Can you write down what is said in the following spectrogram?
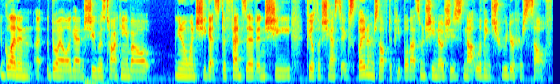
Glennon uh, Doyle again. She was talking about you know when she gets defensive and she feels like she has to explain herself to people that's when she knows she's not living true to herself.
